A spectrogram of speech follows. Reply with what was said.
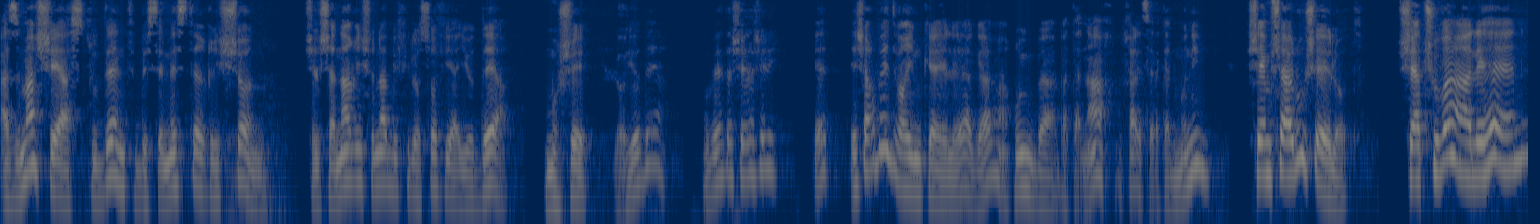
אז מה שהסטודנט בסמסטר ראשון של שנה ראשונה בפילוסופיה יודע, משה לא יודע. מבין את השאלה שלי? כן? יש הרבה דברים כאלה, אגב, אנחנו רואים בתנ"ך, בכלל אצל הקדמונים, שהם שאלו שאלות, שהתשובה עליהן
